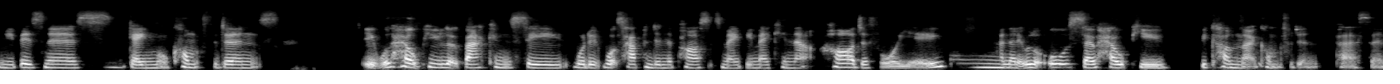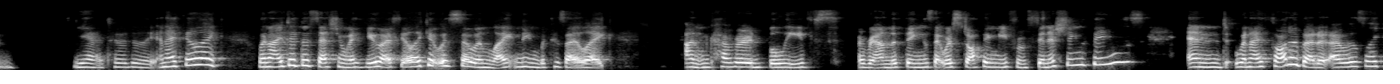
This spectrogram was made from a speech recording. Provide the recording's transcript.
new business, mm. gain more confidence, it will help you look back and see what it, what's happened in the past that's maybe making that harder for you, mm. and then it will also help you become that confident person. Yeah, totally. And I feel like when I did the session with you, I feel like it was so enlightening because I like uncovered beliefs around the things that were stopping me from finishing things. And when i thought about it i was like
